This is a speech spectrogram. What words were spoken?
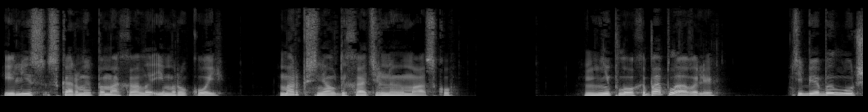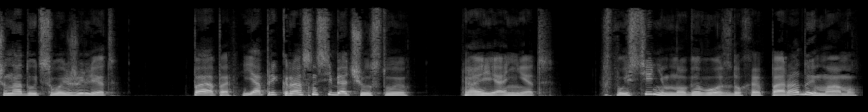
и Лис с кормы помахала им рукой. Марк снял дыхательную маску. Неплохо поплавали. Тебе бы лучше надуть свой жилет. Папа, я прекрасно себя чувствую. А я нет. Впусти немного воздуха, порадуй маму.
